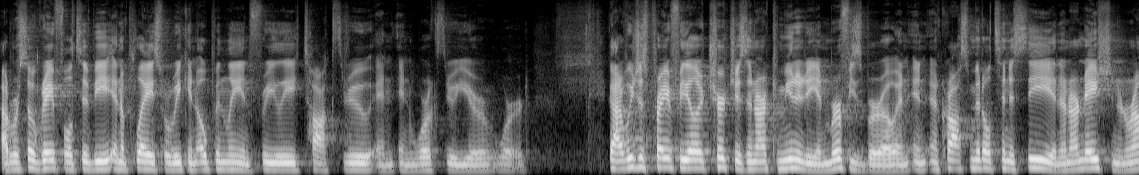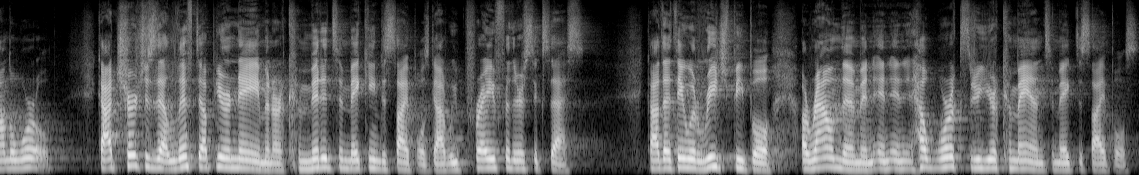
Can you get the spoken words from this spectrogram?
God, we're so grateful to be in a place where we can openly and freely talk through and, and work through your word. God, we just pray for the other churches in our community in Murfreesboro and, and across Middle Tennessee and in our nation and around the world. God, churches that lift up your name and are committed to making disciples, God, we pray for their success. God, that they would reach people around them and, and, and help work through your command to make disciples.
